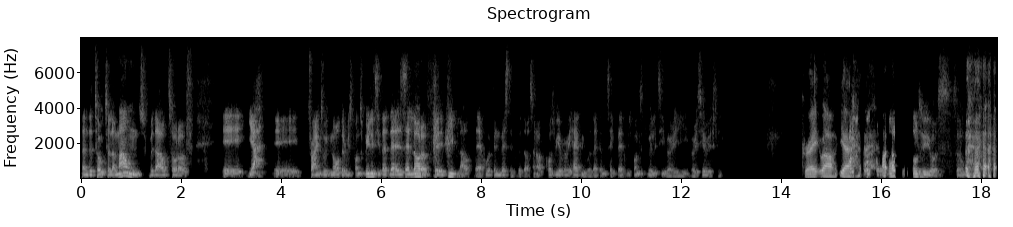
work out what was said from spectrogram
than the total amount without sort of uh, yeah uh, trying to ignore the responsibility that there is a lot of uh, people out there who have invested with us. And of course we are very happy with that and take that responsibility very very seriously Great. Well, yeah. All, all to yours. So I,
